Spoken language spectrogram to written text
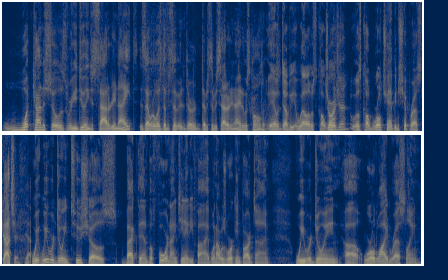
what kind of shows were you doing? Just Saturday night? Is that what it was? WCW, or WCW Saturday Night? It was called. Or? Yeah, W. Well, it was called Georgia? World, it was called World Championship Wrestling. Gotcha, yeah. We we were doing two shows back then before 1985 when I was working part time. We were doing uh, Worldwide Wrestling,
